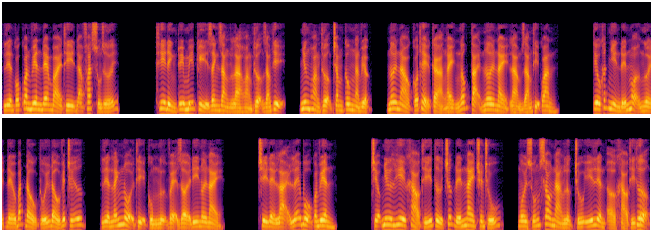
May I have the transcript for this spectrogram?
liền có quan viên đem bài thi đã phát xuống dưới. Thi đỉnh tuy Mỹ kỳ danh rằng là Hoàng thượng giám thị, nhưng Hoàng thượng trăm công ngàn việc, nơi nào có thể cả ngày ngốc tại nơi này làm giám thị quan. Tiêu khất nhìn đến mọi người đều bắt đầu túi đầu viết chữ, liền lãnh nội thị cùng ngự vệ rời đi nơi này. Chỉ để lại lễ bộ quan viên. Triệu như hy khảo thí từ trước đến nay chuyên chú, ngồi xuống sau nàng lực chú ý liền ở khảo thí thượng,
